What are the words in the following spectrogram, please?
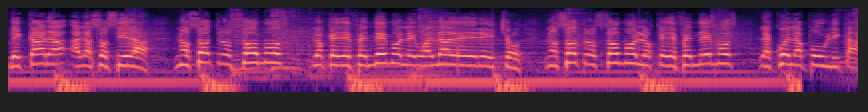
de cara a la sociedad. Nosotros somos los que defendemos la igualdad de derechos. Nosotros somos los que defendemos la escuela pública.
